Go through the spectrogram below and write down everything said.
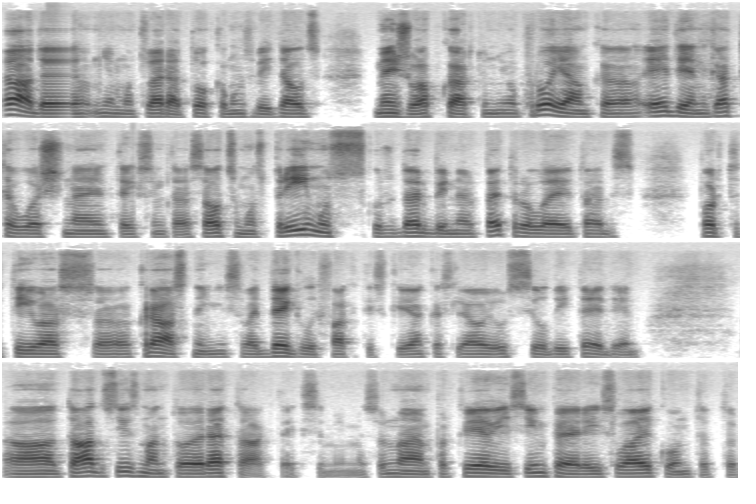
tāda, ņemot vērā to, ka mums bija daudz mežu apkārt un joprojām, ka ēdienu gatavošanai, teiksim, tā saucamos prīmusus, kurus darbina ar petrolēju, tādas portatīvās krāsniņas vai degli faktiski, ja, kas ļauj uzsildīt ēdienu. Tādus izmantoja retāk. Teiksim, ja mēs runājam par Krievijas impērijas laiku, un tur,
